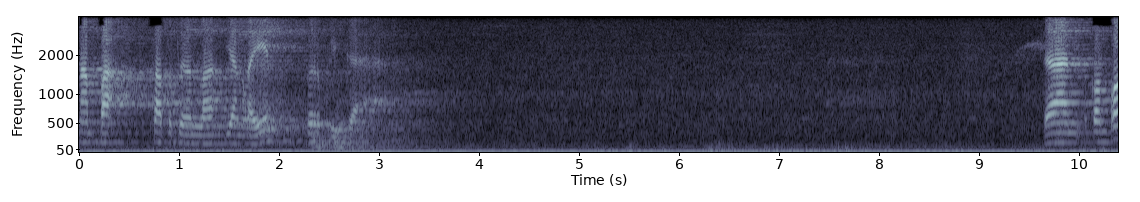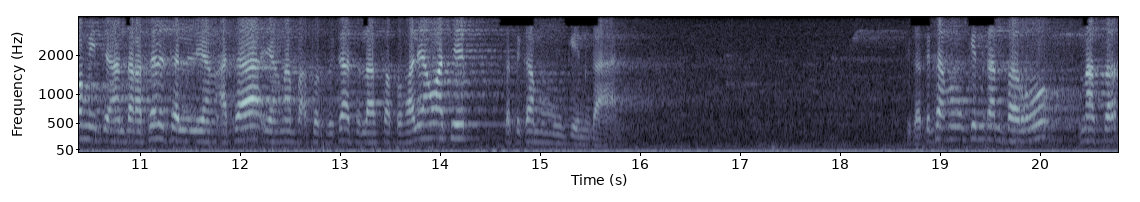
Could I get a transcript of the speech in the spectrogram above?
nampak satu dengan yang lain berbeda. Dan kompromi di antara dalil-dalil yang ada yang nampak berbeda adalah satu hal yang wajib ketika memungkinkan. Jika tidak memungkinkan baru nasr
